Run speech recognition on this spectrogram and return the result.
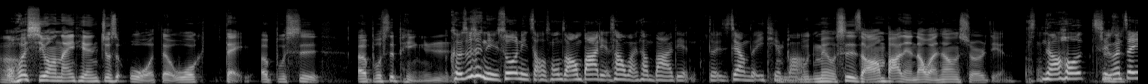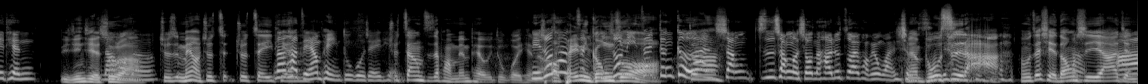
嗯。我会希望那一天就是我的 work day，而不是而不是平日。可是你说你早从早上八点上晚上八点的这样的一天吗我？没有，是早上八点到晚上十二点，然后请问这一天，已经结然后束了啊、呢？就是没有，就这就这一天。那他怎？样陪你度过这一天就？这样子在旁边陪我度过一天啊。你说他哦陪你工作你说你在跟个对啊案商咨商的时候，然后他就坐在旁边玩手机？嗯不是啦，我在写东西啊，嗯捡东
